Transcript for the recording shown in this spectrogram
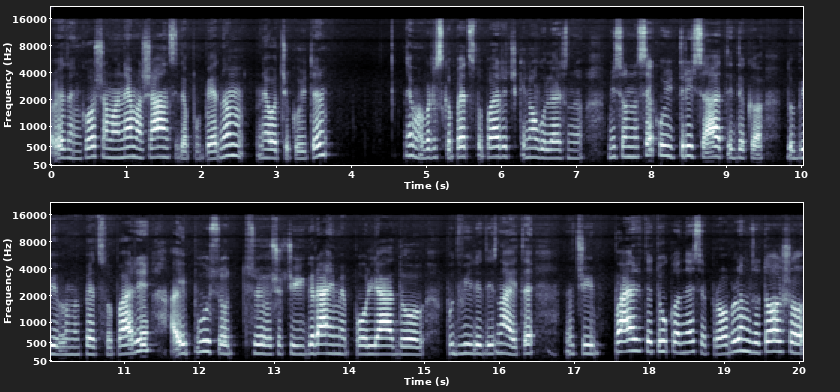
еден кош, ама нема шанси да победам, не очекујте. Нема врска 500 парички, многу лесно. Мислам на секои 3 сати дека добиваме 500 пари, а и плюс од што ќе играеме по љадо, по 2000, знаете. Значи, парите тука не се проблем, затоа што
